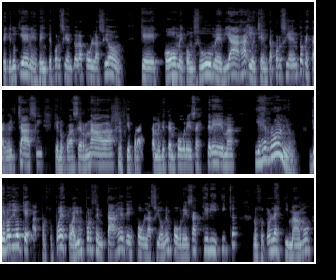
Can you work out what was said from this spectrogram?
de que tú tienes 20% de la población que come, consume, viaja y 80% que está en el chasis, que no puede hacer nada, que prácticamente está en pobreza extrema. Y es erróneo. Yo no digo que, ah, por supuesto, hay un porcentaje de población en pobreza crítica. Nosotros la estimamos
